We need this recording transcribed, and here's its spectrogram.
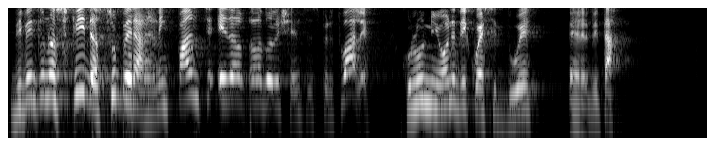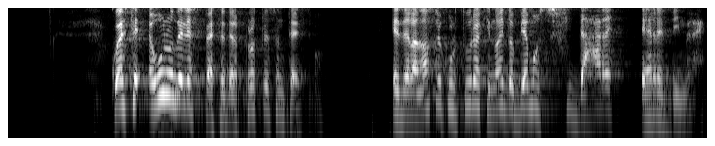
Diventa una sfida superare l'infanzia e l'adolescenza spirituale con l'unione di queste due eredità. Questo è uno degli aspetti del protestantesimo e della nostra cultura che noi dobbiamo sfidare e redimere.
